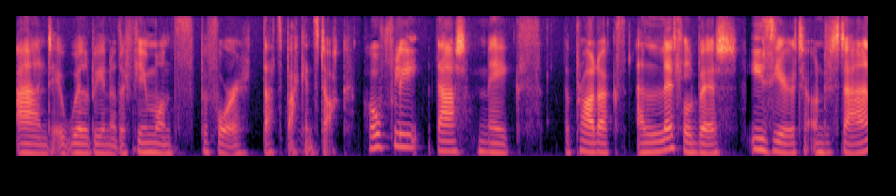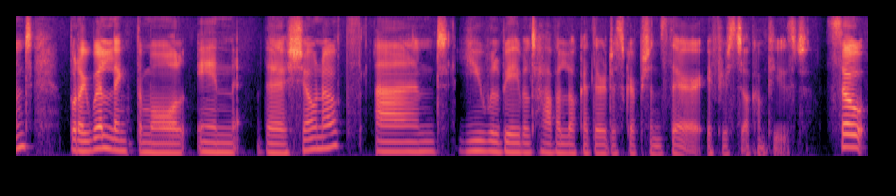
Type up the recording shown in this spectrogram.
and it will be another few months before that's back in stock. Hopefully, that makes the products a little bit easier to understand, but I will link them all in the show notes and you will be able to have a look at their descriptions there if you're still confused. So,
